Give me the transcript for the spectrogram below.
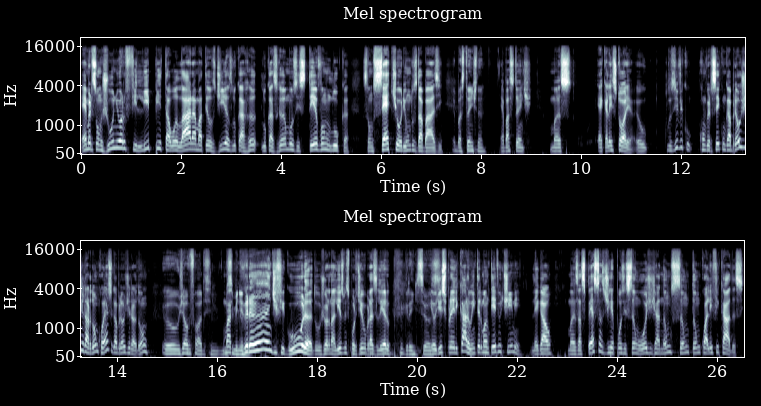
Emerson Júnior, Felipe Taolara, Matheus Dias, Luca Lucas Ramos, Estevão, Luca. São sete oriundos da base. É bastante, né? É bastante. Mas é aquela história. Eu, inclusive, co- conversei com o Gabriel Girardon. Conhece o Gabriel Girardon? Eu já ouvi falar desse, Uma desse menino. grande figura do jornalismo esportivo brasileiro. Grandioso. Eu disse pra ele, cara, o Inter manteve o time, legal. Mas as peças de reposição hoje já não são tão qualificadas.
